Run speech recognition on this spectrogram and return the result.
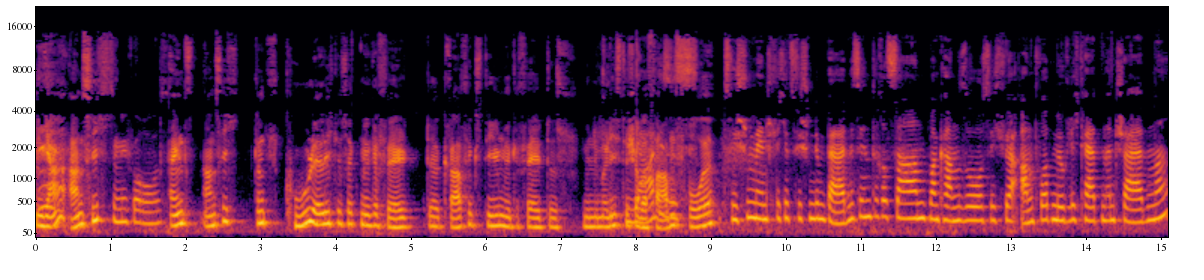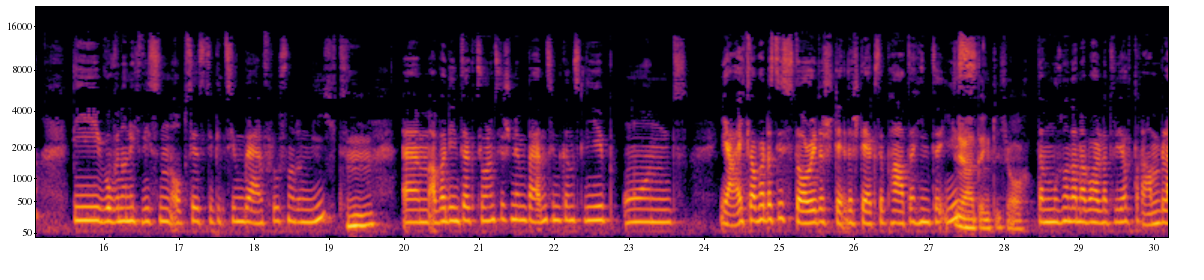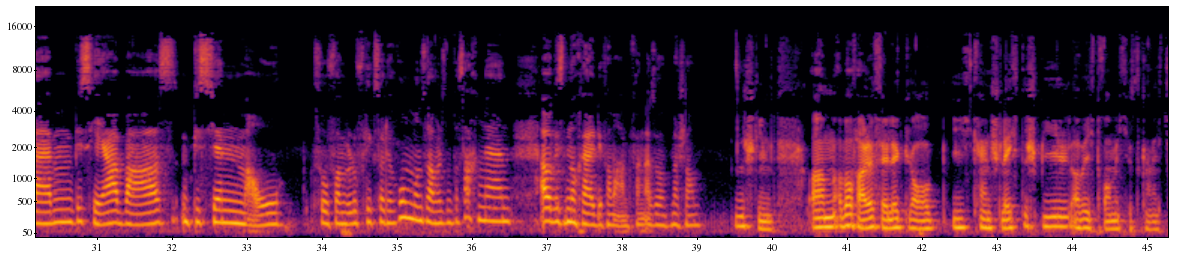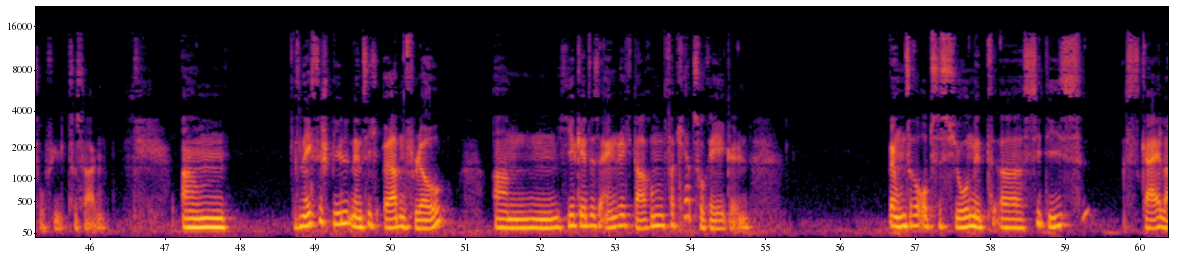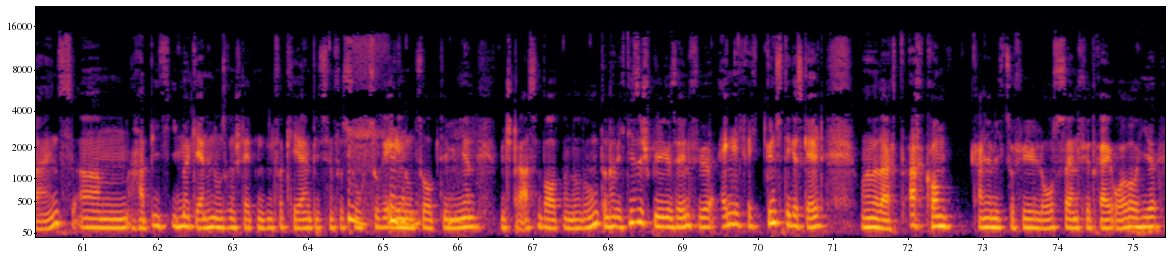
ja, an sich. Mir voraus. Ein, an sich ganz cool, ehrlich gesagt. Mir gefällt der Grafikstil, mir gefällt das minimalistische, ja, aber farbenfrohe. Zwischenmenschliche zwischen den beiden ist interessant. Man kann so sich für Antwortmöglichkeiten entscheiden, ne? die, wo wir noch nicht wissen, ob sie jetzt die Beziehung beeinflussen oder nicht. Mhm. Ähm, aber die Interaktionen zwischen den beiden sind ganz lieb und ja, ich glaube halt, dass die Story der, der stärkste Part dahinter ist. Ja, denke ich auch. Da muss man dann aber halt natürlich auch dranbleiben. Bisher war es ein bisschen mau. So von, du fliegst halt herum und sammelst ein paar Sachen ein. Aber wir sind noch relativ am Anfang, also mal schauen. Das stimmt. Ähm, aber auf alle Fälle glaube ich kein schlechtes Spiel, aber ich traue mich jetzt gar nicht so viel zu sagen. Ähm, das nächste Spiel nennt sich Urban Flow. Ähm, hier geht es eigentlich darum, Verkehr zu regeln. Bei unserer Obsession mit äh, Cities, Skylines, ähm, habe ich immer gerne in unseren Städten den Verkehr ein bisschen versucht zu regeln und zu optimieren mit Straßenbauten und und und. Dann habe ich dieses Spiel gesehen für eigentlich recht günstiges Geld und habe mir gedacht, ach komm, kann ja nicht so viel los sein für drei Euro hier.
